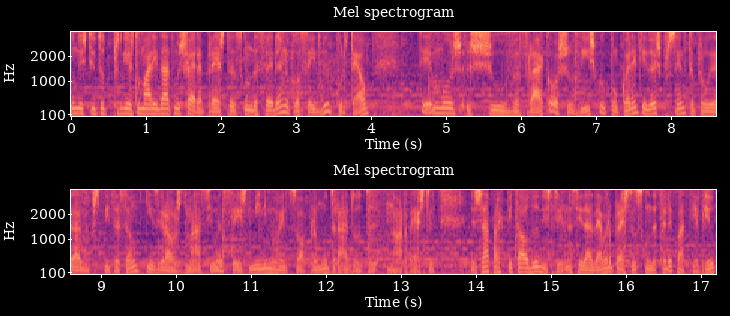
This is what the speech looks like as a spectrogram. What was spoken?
Segundo o Instituto Português do Mar e da Atmosfera, para esta segunda-feira, no Conselho de Portel, temos chuva fraca ou chuvisco, com 42% de probabilidade de precipitação, 15 graus de máxima, 6 de mínimo, vento sopra moderado de nordeste. Já para a capital do distrito, na cidade de Évora, para esta segunda-feira, 4 de abril,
